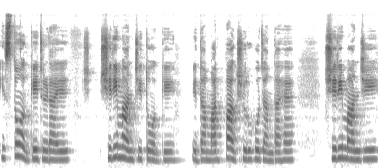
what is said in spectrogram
ਇਸ ਤੋਂ ਅੱਗੇ ਜਿਹੜਾ ਹੈ ਸ਼੍ਰੀ ਮਾਨ ਜੀ ਤੋਂ ਅੱਗੇ ਇਹਦਾ ਮੱਧ ਭਾਗ ਸ਼ੁਰੂ ਹੋ ਜਾਂਦਾ ਹੈ। ਸ਼੍ਰੀਮਾਨ ਜੀ,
